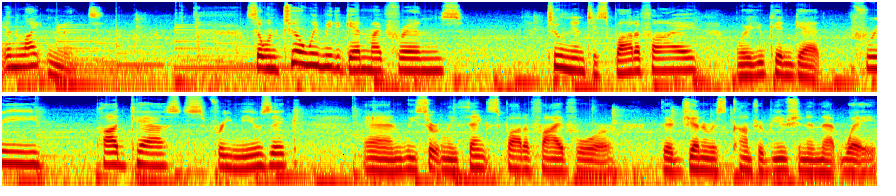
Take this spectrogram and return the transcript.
enlightenment. So until we meet again, my friends, tune into Spotify where you can get free podcasts, free music and we certainly thank Spotify for their generous contribution in that way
